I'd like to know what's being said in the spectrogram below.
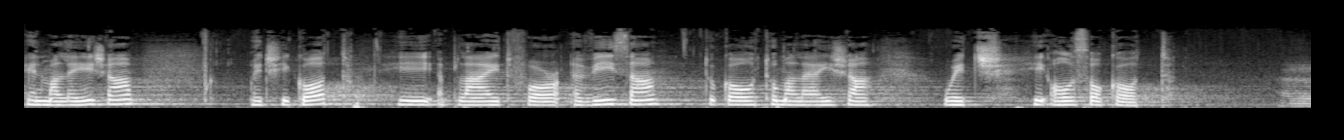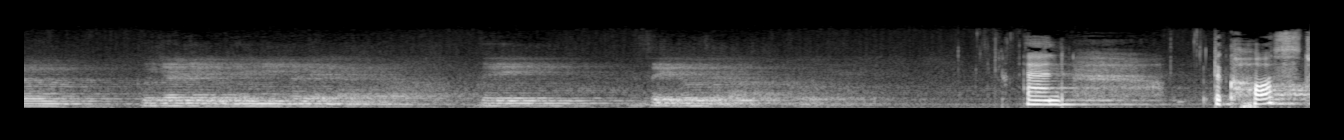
in Malaysia, which he got. He applied for a visa to go to Malaysia, which he also got. And the cost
